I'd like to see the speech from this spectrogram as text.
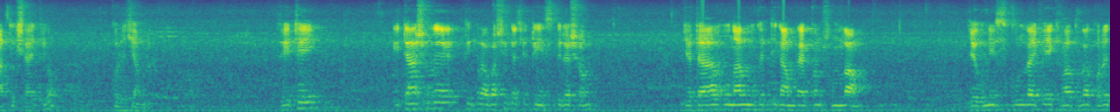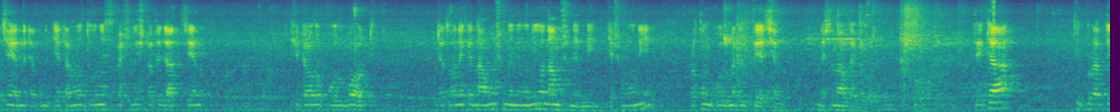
আর্থিক সাহায্য করেছি আমরা। তো এটাই, এটা আসলে ত্রিপুরাবাসীর কাছে একটি ইন্সপিরেশন যেটা ওনার মুখের থেকে আমরা এখন শুনলাম যে উনি স্কুল লাইফে খেলাধুলা করেছেন এবং যেটার মধ্যে উনি স্পেশালিস্ট হতে যাচ্ছেন, সেটা হলো পোল ভল্ট এটা তো অনেকে নামও শুনেননি, উনিও নাম শুনেননি, যে সময় উনি প্রথম গোল্ড মেডেল পেয়েছেন। ন্যাশনাল লেভেলে তো এটা ত্রিপুরাতে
